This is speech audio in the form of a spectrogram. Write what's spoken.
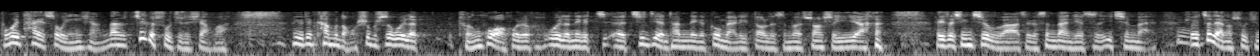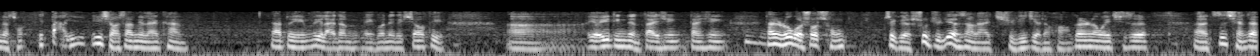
不会太受影响。但是这个数据的下滑，有点看不懂，是不是为了囤货，或者为了那个基呃积电它的那个购买力？到了什么双十一啊、黑色星期五啊，这个圣诞节是一起买。所以这两个数据呢，从一大一一小上面来看，那对于未来的美国那个消费，呃，有一点点担心担心。但是如果说从这个数据链上来去理解的话，我个人认为，其实，呃，之前在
